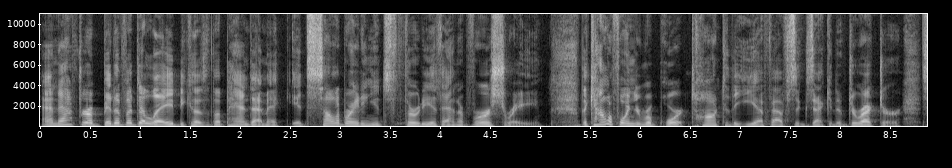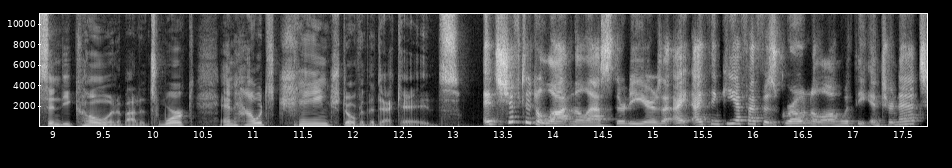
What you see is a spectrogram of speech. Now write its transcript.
and after a bit of a delay because of the pandemic, it's celebrating its 30th anniversary. The California Report talked to the EFF's executive director, Cindy Cohn, about its work and how it's changed over the decades. It's shifted a lot in the last 30 years. I, I think EFF has grown along with the internet.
